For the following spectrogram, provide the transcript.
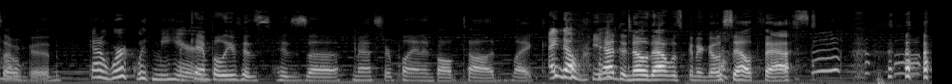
So good. Gotta work with me here. I Can't believe his his uh, master plan involved Todd. Like I know. he had to know that was to go south fast.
